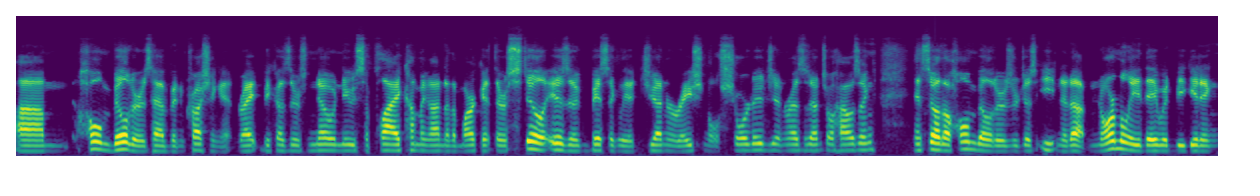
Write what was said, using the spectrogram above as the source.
um, home builders have been crushing it, right? Because there's no new supply coming onto the market. There still is a basically a generational shortage in residential housing, and so the home builders are just eating it up. Normally, they would be getting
